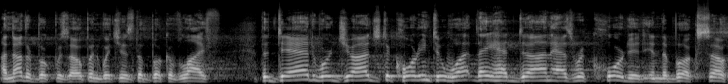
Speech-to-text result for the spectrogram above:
Another book was opened, which is the book of life. The dead were judged according to what they had done as recorded in the book. So,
